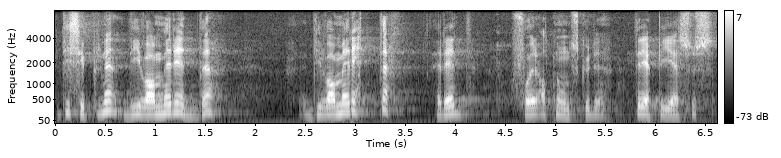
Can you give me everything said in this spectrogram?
disiplene de var med redde. De var med rette redd for at noen skulle drepe Jesus.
